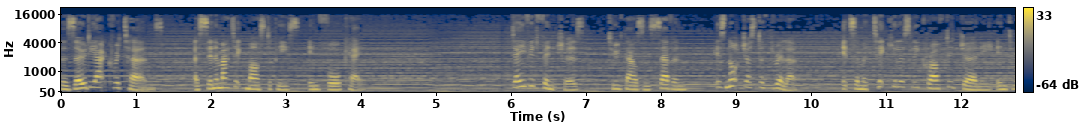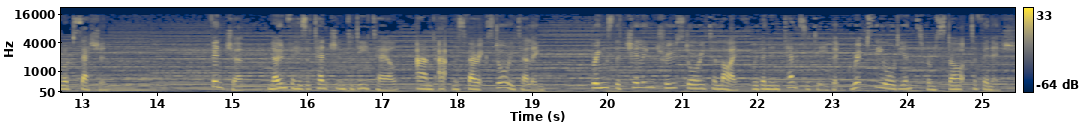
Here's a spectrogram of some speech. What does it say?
The Zodiac Returns, a cinematic masterpiece in 4K. David Fincher's 2007 is not just a thriller, it's a meticulously crafted journey into obsession. Fincher, known for his attention to detail and atmospheric storytelling, brings the chilling true story to life with an intensity that grips the audience from start to finish.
